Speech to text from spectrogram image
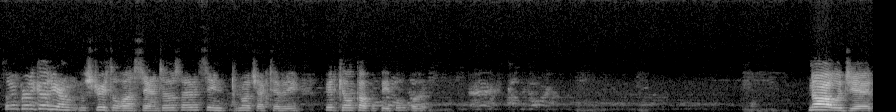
It's looking pretty good here on the streets of Los Santos. I haven't seen much activity. We had to kill a couple people, but not legit.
